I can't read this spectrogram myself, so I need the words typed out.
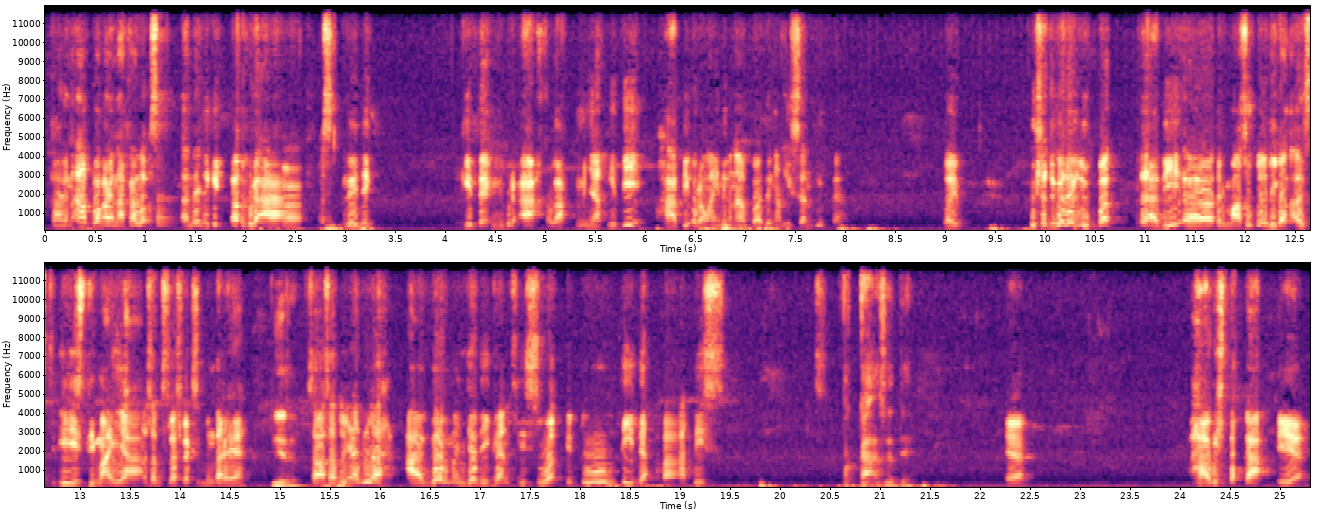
karena apa? Karena kalau seandainya kita berakhlak seandainya kita ini berakhlak menyakiti hati orang lain dengan apa? Dengan lisan kita. Baik. Ustaz juga ada yang lupa tadi uh, termasuk pendidikan istimewa. Satu flashback sebentar ya. Yeah. salah satunya adalah agar menjadikan siswa itu tidak apatis. Peka saja ya. Harus peka iya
